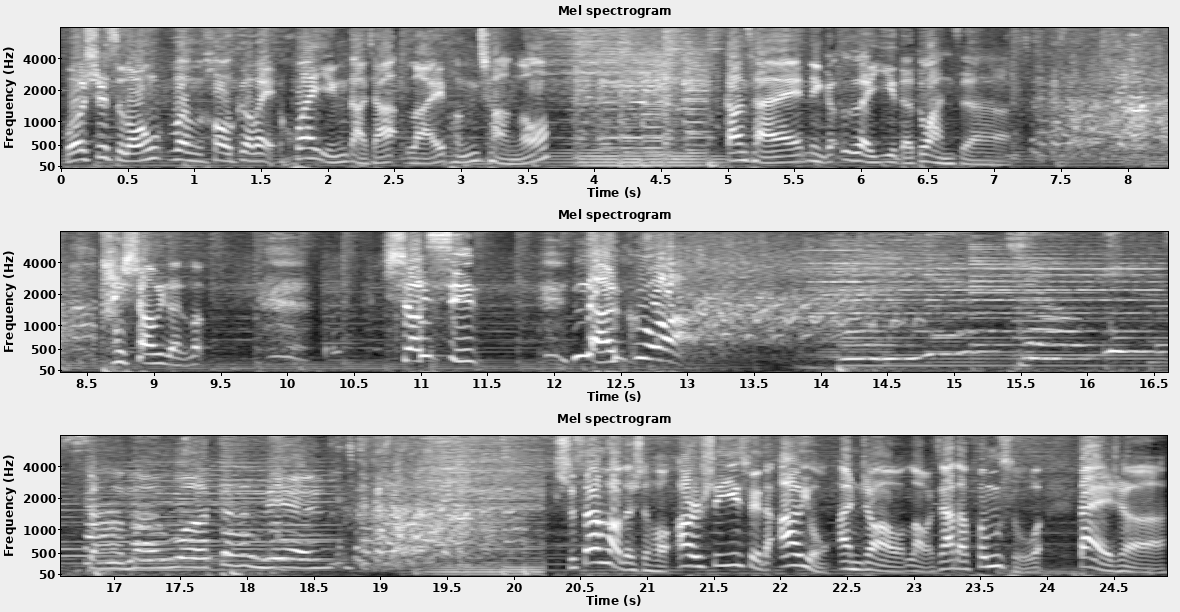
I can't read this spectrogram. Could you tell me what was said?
我是子龙，问候各位，欢迎大家来捧场哦。刚才那个恶意的段子 太伤人了，伤心难过，满我的脸。十三号的时候，二十一岁的阿勇按照老家的风俗，带着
